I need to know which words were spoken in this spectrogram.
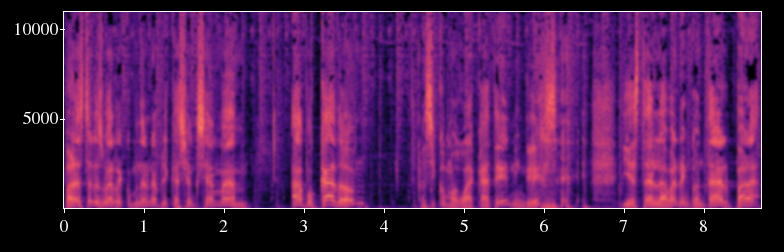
Para esto les voy a recomendar una aplicación que se llama Avocado, así como aguacate en inglés. y esta la van a encontrar para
